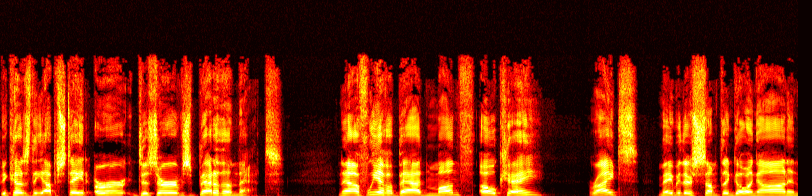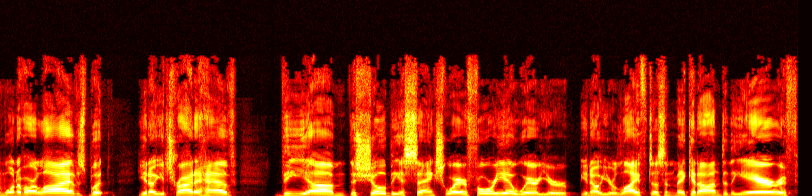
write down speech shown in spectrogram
because the upstate er- deserves better than that. Now, if we have a bad month, okay, right? Maybe there's something going on in one of our lives, but you know, you try to have the um, the show be a sanctuary for you, where your you know your life doesn't make it onto the air if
